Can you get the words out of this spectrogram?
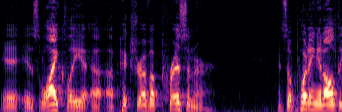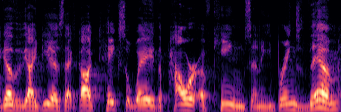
is likely a, a picture of a prisoner. And so, putting it all together, the idea is that God takes away the power of kings and he brings them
